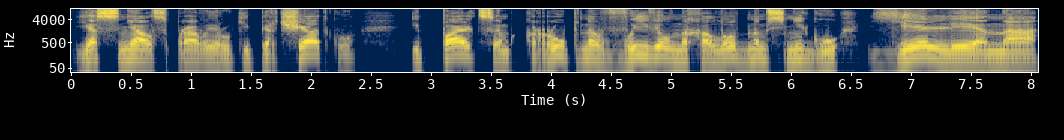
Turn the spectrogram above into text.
я снял с правой руки перчатку и пальцем крупно вывел на холодном снегу «Елена».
